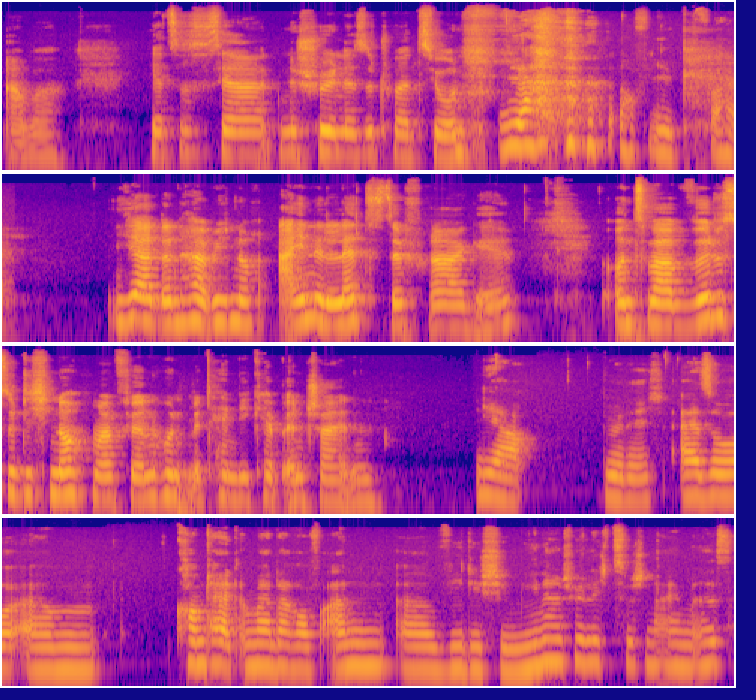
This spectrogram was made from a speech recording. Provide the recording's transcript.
aber jetzt ist es ja eine schöne Situation. Ja, auf jeden Fall. Ja, dann habe ich noch eine letzte Frage. Und zwar, würdest du dich nochmal für einen Hund mit Handicap entscheiden? Ja, würde ich. Also ähm, kommt halt immer darauf an, äh, wie die Chemie natürlich zwischen einem ist.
